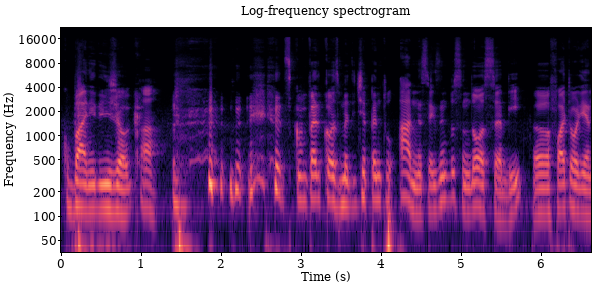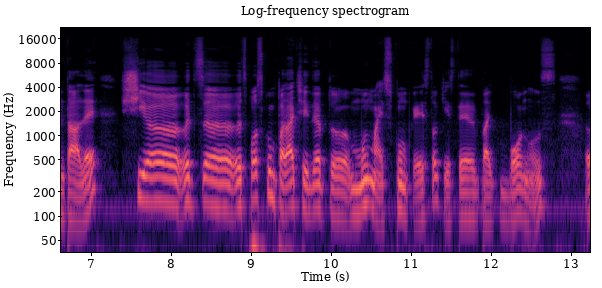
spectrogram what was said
cu banii din joc. Ah, îți cumperi cosmetice pentru arme. Spre exemplu, sunt două săbii uh, foarte orientale și uh, îți, uh, îți poți cumpăra cei drept uh, mult mai scump, că este o chestie like bonus, uh,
